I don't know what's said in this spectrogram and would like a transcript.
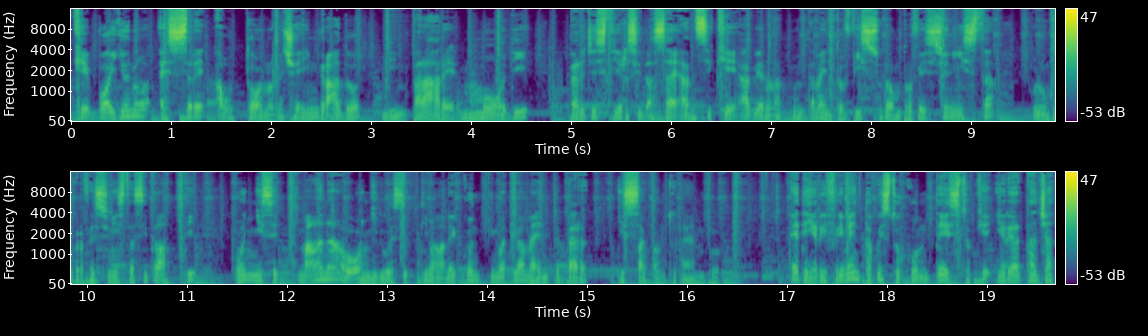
che vogliono essere autonome, cioè in grado di imparare modi per gestirsi da sé, anziché avere un appuntamento fisso da un professionista, qualunque professionista si tratti, ogni settimana o ogni due settimane continuativamente per chissà quanto tempo. Ed è in riferimento a questo contesto che in realtà già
